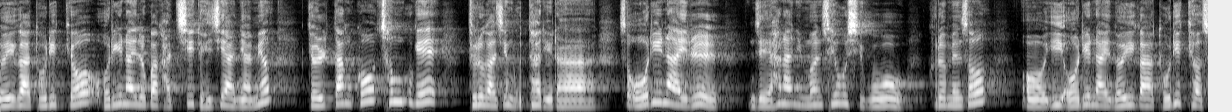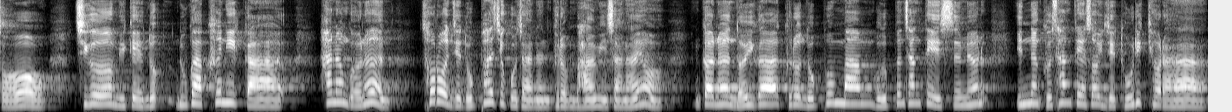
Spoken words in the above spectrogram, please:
너희가 돌이켜 어린아이들과 같이 되지 아니하면 결단코 천국에 들어가지 못하리라. 그래서 어린아이를 이제 하나님은 세우시고 그러면서 어, 이 어린아이 너희가 돌이켜서 지금 이렇게 노- 누가 크니까 하는 거는 서로 이제 높아지고자 하는 그런 마음이잖아요. 그러니까는 너희가 그런 높은 마음, 높은 상태에 있으면 있는 그 상태에서 이제 돌이켜라.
